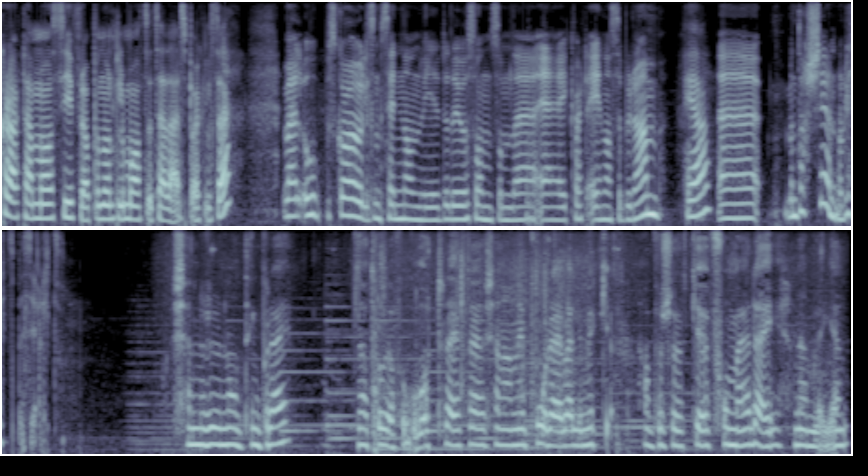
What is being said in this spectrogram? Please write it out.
klarte de å si fra på en ordentlig måte til det her spøkelset? Vel, Hun skal jo liksom sende han videre, det er jo sånn som det er i hvert eneste program. Ja. Eh, men da skjer noe litt spesielt. Känner du någonting på dig? Jag tror jag får gå bort till dig för jag känner han är på dig väldigt mycket. Han försöker få med dig nämligen.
